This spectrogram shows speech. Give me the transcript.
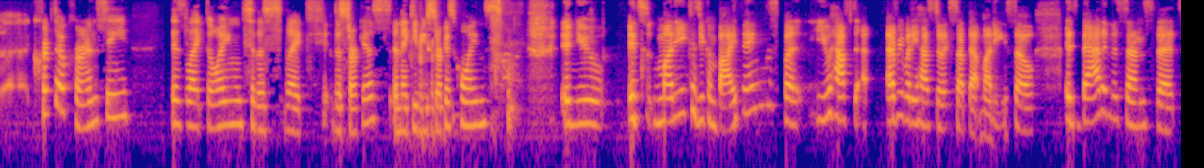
uh, cryptocurrency is like going to this like the circus and they give you circus coins and you it's money because you can buy things but you have to everybody has to accept that money. So it's bad in the sense that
